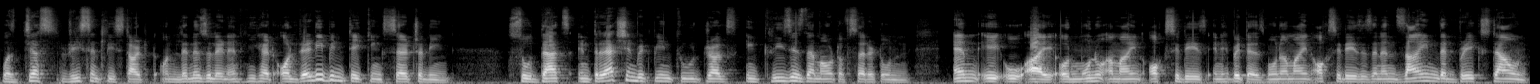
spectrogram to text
was just recently started on linezolid and he had already been taking sertraline. So that's interaction between two drugs increases the amount of serotonin. MAOI or monoamine oxidase inhibitors. Monoamine oxidase is an enzyme that breaks down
